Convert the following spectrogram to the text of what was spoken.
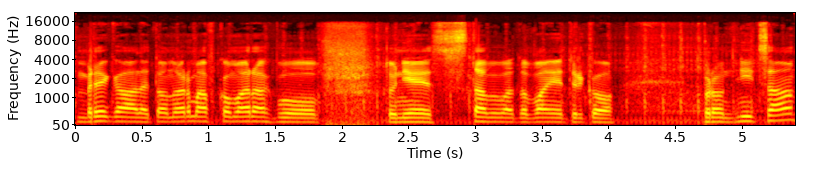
mryga, ale to norma w komarach, bo pff, to nie jest stałe ładowanie, tylko prądnica.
